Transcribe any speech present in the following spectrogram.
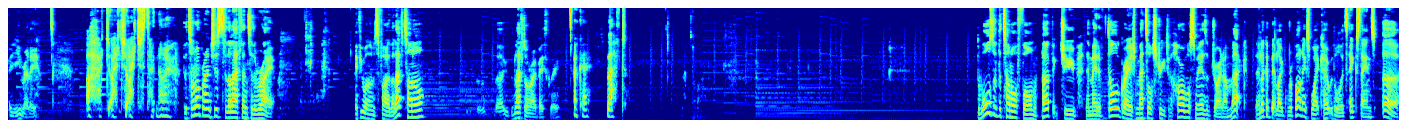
Are you ready? Oh, I, I, I just don't know. The tunnel branches to the left and to the right. If you want them to follow the left tunnel, uh, left or right basically. Okay. Left The walls of the tunnel form a perfect tube. They're made of dull greyish metal streaked with horrible smears of dried on mech. They look a bit like Robotnik's white coat with all its egg stains. Ugh.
